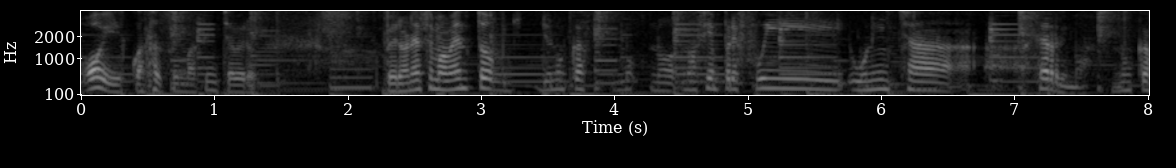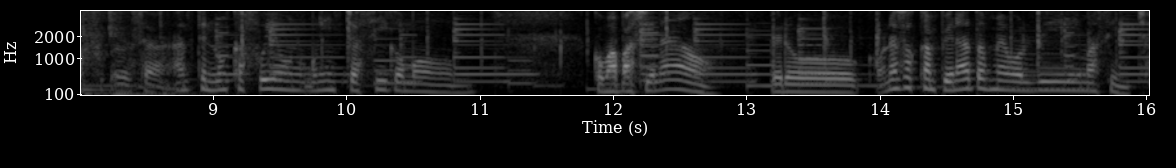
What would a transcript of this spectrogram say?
hoy es cuando soy más hincha, pero, pero en ese momento yo nunca, no, siempre fui un hincha acérrimo. Nunca, o sea, antes nunca fui un, hincha así como, como apasionado. Pero con esos campeonatos me volví más hincha,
